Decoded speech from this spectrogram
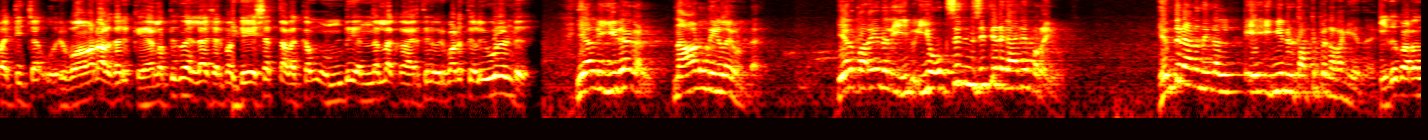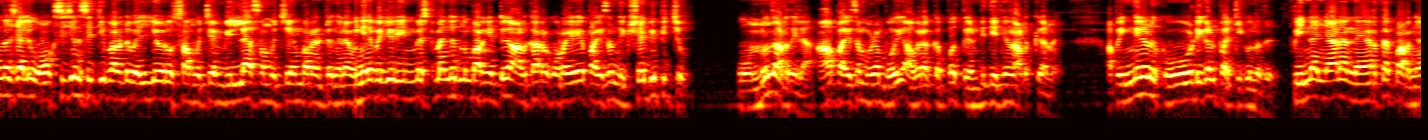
പറ്റിച്ച ഒരുപാട് ആൾക്കാർ കേരളത്തിൽ നിന്നല്ല ചിലപ്പോൾ വിദേശത്തടക്കം ഉണ്ട് എന്നുള്ള കാര്യത്തിന് ഒരുപാട് തെളിവുകളുണ്ട്. ഇയാൾ ഇരകൾ നാടുനീളെയുണ്ട്. ഇയാൾ പറയുന്നില്ല ഈ- ഓക്സിജൻ സിറ്റിയുടെ കാര്യം പറയൂ. എന്തിനാണ് നിങ്ങൾ ഇങ്ങനെ തട്ടിപ്പിനിറങ്ങിയത്? ഇത് പറഞ്ഞ വെച്ചാൽ ഓക്സിജൻ സിറ്റി പറഞ്ഞിട്ട് വലിയൊരു സമുച്ചയം വില്ല സമുച്ചയം പറഞ്ഞിട്ട് ഇങ്ങനെ ഇങ്ങനെ വലിയൊരു ഇൻവെസ്റ്റ്മെന്റ് എന്നും പറഞ്ഞിട്ട് ആൾക്കാർ കുറെ പൈസ നിക്ഷേപിപ്പിച്ചു. ഒന്നും നടന്നില്ല. ആ പൈസ മുഴുവൻ പോയി അവരൊക്കെ ഇപ്പൊ തെണ്ടി തിരിഞ്ഞ് നടക്കുകയാണ് അപ്പൊ ഇങ്ങനെയാണ് കോടികൾ പറ്റിക്കുന്നത്. പിന്നെ ഞാൻ നേരത്തെ പറഞ്ഞ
